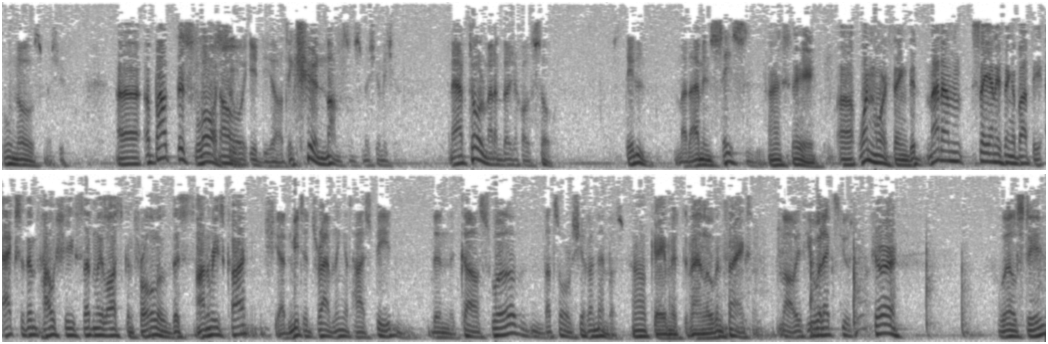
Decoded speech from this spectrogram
who knows, monsieur? Uh, about this lawsuit. Oh, idiotic. Sheer nonsense, Monsieur Mitchell. And I have told Madame Bergerot so. Still, Madame insists. I see. Uh, one more thing. Did Madame say anything about the accident, how she suddenly lost control of this Henri's car? She admitted traveling at high speed. Then the car swerved. That's all she remembers. Okay, Mr. Van Leuven, thanks. Now, if you will excuse me. Sure. Well, Steve,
